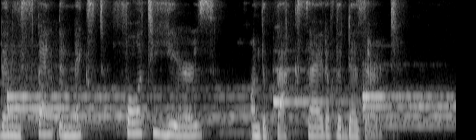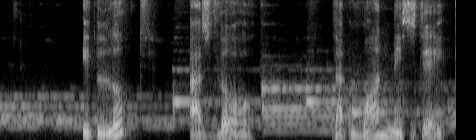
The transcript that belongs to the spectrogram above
Then he spent the next 40 years on the backside of the desert. It looked as though that one mistake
